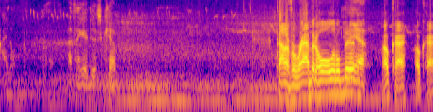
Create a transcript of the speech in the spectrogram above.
I don't. I think I just kept. Kind of a rabbit hole a little bit. Yeah. Okay. Okay.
